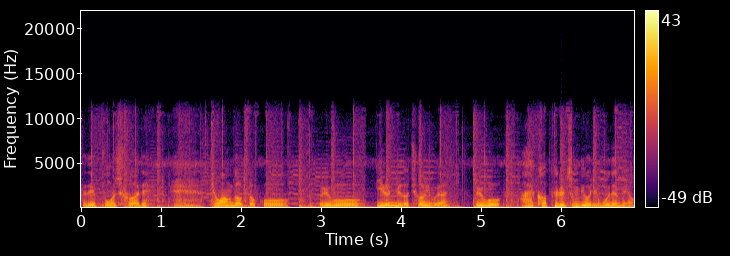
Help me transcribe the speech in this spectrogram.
근데 풍울주가 어제 경황도 없었고, 그리고 이런 일도 처음이고요. 그리고, 아, 커피를 준비해 오지 못했네요.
